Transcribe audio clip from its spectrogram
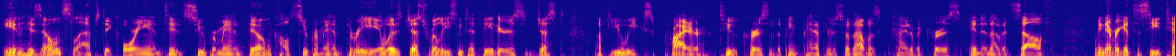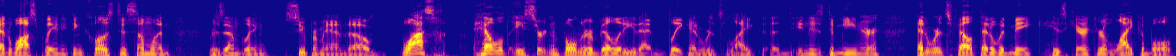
in his own slapstick oriented Superman film called Superman 3. It was just released into theaters just a few weeks prior to Curse of the Pink Panther, so that was kind of a curse in and of itself. We never get to see Ted Wass play anything close to someone resembling Superman, though. Wass held a certain vulnerability that Blake Edwards liked uh, in his demeanor. Edwards felt that it would make his character likable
